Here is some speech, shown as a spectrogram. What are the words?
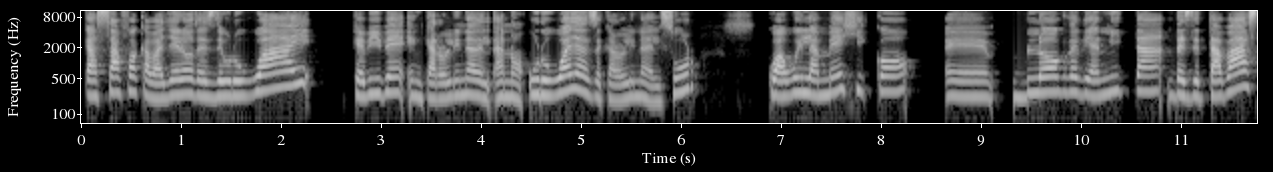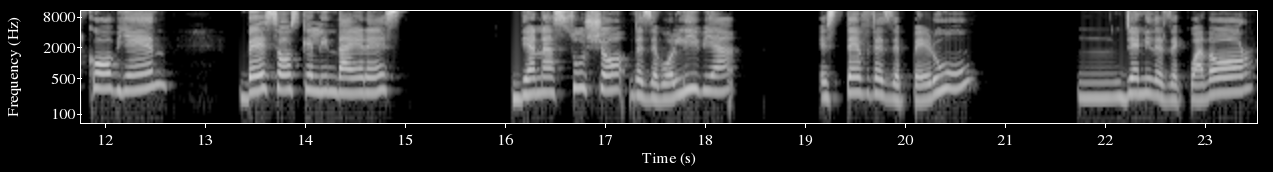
Casafua Caballero desde Uruguay, que vive en Carolina del, ah, no, desde Carolina del Sur, Coahuila, México, eh, blog de Dianita desde Tabasco, bien, besos, qué linda eres. Diana Sucho desde Bolivia, Steph desde Perú, Mm, Jenny desde Ecuador,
